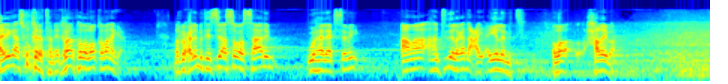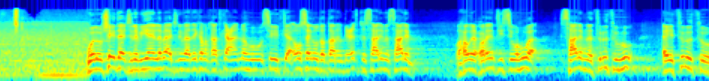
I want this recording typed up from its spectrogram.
ayagaa isku qiratan iqraarkooda loo qabanaya marka waxay la mid tahay sida asagoo saalim uu halaagsamay ama hantidii laga dhacay ayay la midtahy xadayba. Walow shahida ajnabiyaan laba ajnabi hadday ka markhaati kacaan annahu sayidka usa inuu dardaarmay bicitqi saalimin saalim. Waxa weye xorayntiisi wahuwa saalimna uluuhu ay uluu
